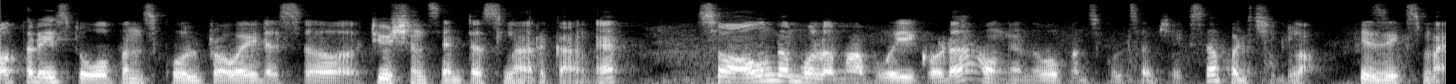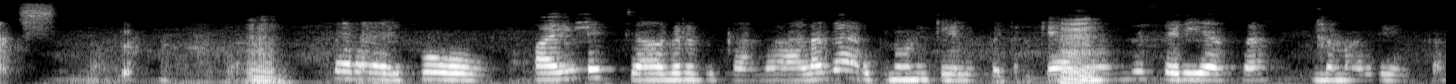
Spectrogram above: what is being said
authorised open school providers tuition சென்டர்ஸ்லாம் இருக்காங்க. ஸோ அவங்க மூலமா போய் கூட அவங்க அந்த ஓப்பன் ஸ்கூல் சப்ஜெக்ட்ஸை படிச்சுக்கலாம். ஃபிசிக்ஸ் மேக்ஸ் ம். சார் இப்போ பைலட் ஆகுறதுக்காக அழகா இருக்கணும்னு கேள்விப்பட்டிருக்கேன். அது ம். வந்து சரியா சார்? இந்த மாதிரி இருக்கா?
